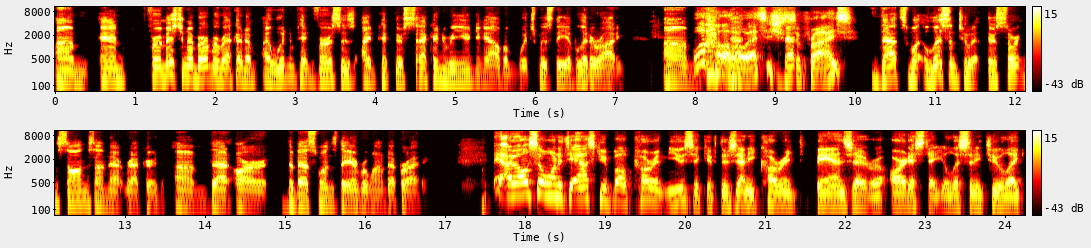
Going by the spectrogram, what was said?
Um, and for a Mission of Burma record, um, I wouldn't pick Verses. I'd pick their second reunion album, which was the Obliterati. Um, Whoa, that- that's a that- surprise. that's what listen to it there's certain songs on that record um, that are the best ones they ever wound up writing I also wanted to ask you about current music. If there's any current bands that or artists that you're listening to, like,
